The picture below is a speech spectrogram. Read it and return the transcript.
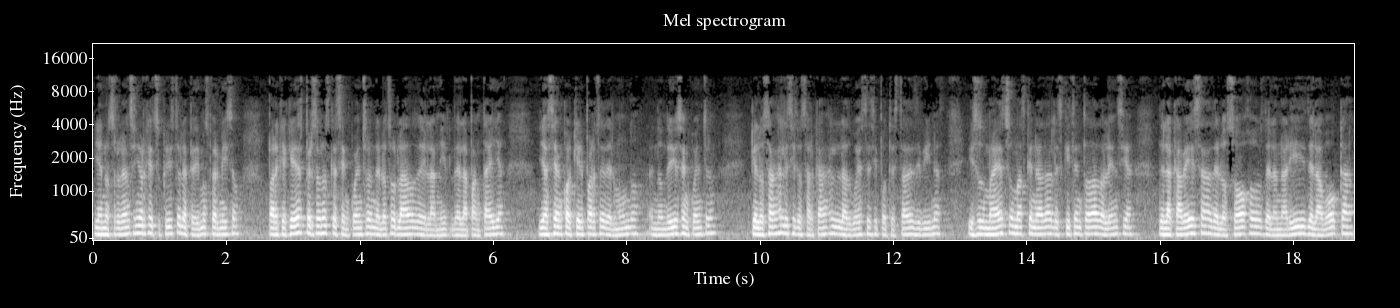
y a nuestro gran Señor Jesucristo le pedimos permiso para que aquellas personas que se encuentran del otro lado de la, de la pantalla, ya sea en cualquier parte del mundo, en donde ellos se encuentren, que los ángeles y los arcángeles, las huestes y potestades divinas y sus maestros más que nada les quiten toda dolencia de la cabeza, de los ojos, de la nariz, de la boca,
